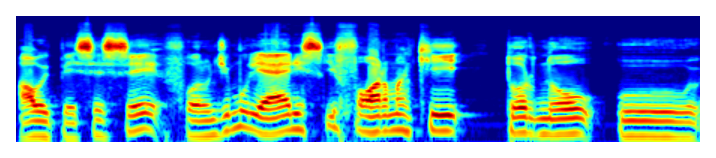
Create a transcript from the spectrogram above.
ao IPCC foram de mulheres, de forma que tornou o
